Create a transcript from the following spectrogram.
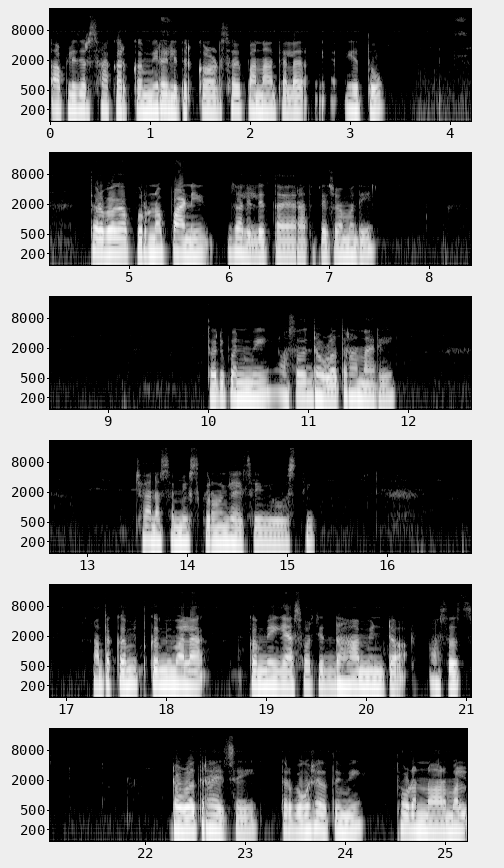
आपली जर साखर कमी राहिली तर कडसळपणा त्याला येतो. तर बघा पूर्ण पाणी झालेले तयार आता त्याच्यामध्ये. तरी पण मी असं ढवळत राहणार आहे. छान असं मिक्स करून घ्यायचं आहे व्यवस्थित. आता कमीत कमी मला कमी गॅसवरती दहा मिनटं असंच ढवळत राहायचं आहे तर बघू शकता तुम्ही थोडं नॉर्मल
